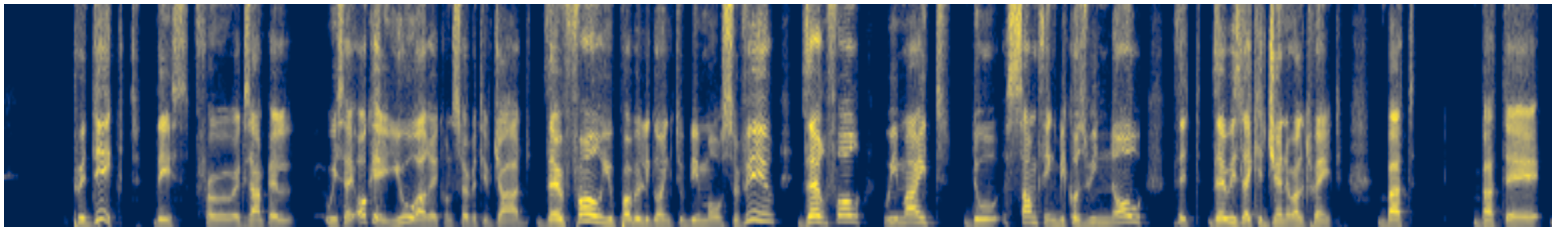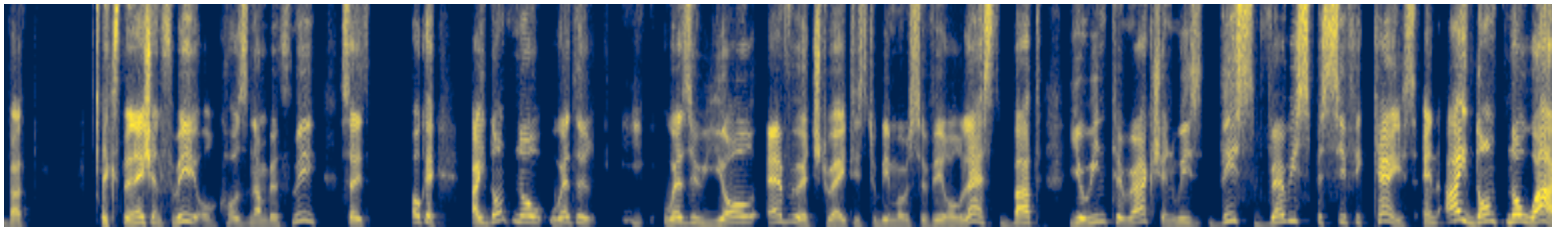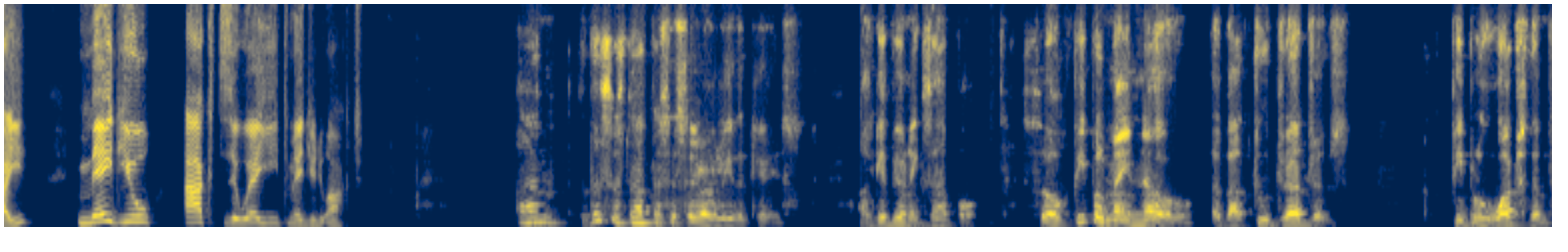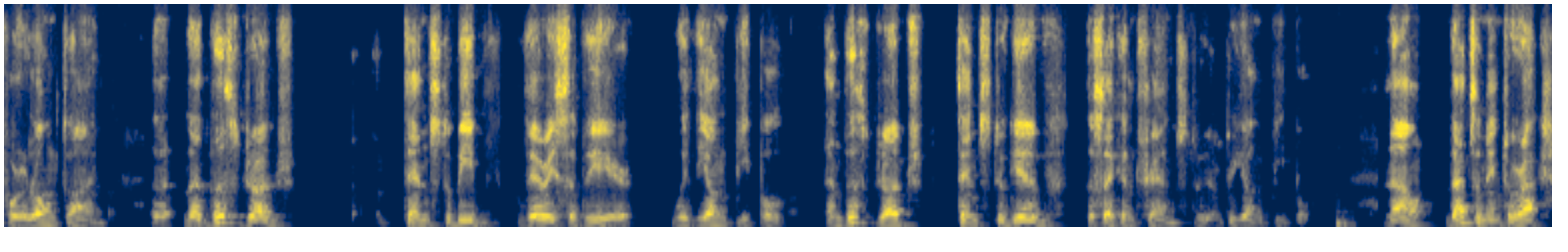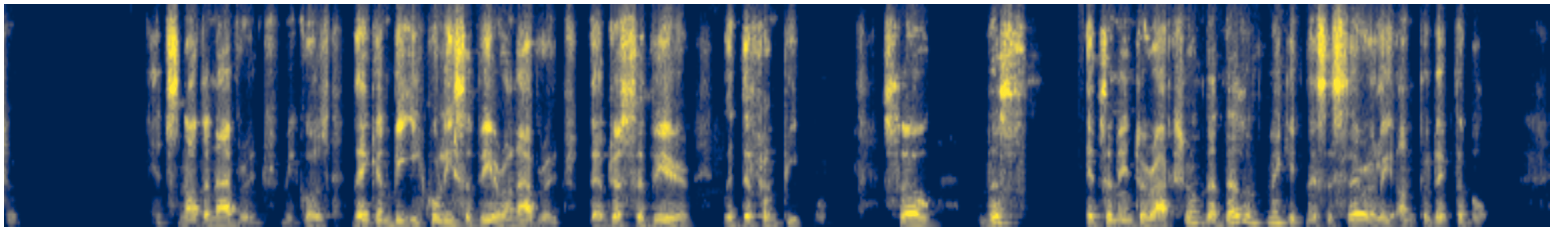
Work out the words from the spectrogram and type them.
predict this. For example, we say, okay, you are a conservative judge, therefore you're probably going to be more severe. Therefore, we might do something because we know that there is like a general trait. But but uh, but explanation three or cause number three says, okay, I don't know whether whether your average trait is to be more severe or less, but your interaction with this very specific case, and I don't know why, made you act the way it made you act? Um, this is not necessarily the case. I'll give you an example. So people may know about two judges, people who watch them for a long time, uh, that this judge tends to be very severe with young people, and this judge tends to give a second chance to, to young people. Now, that's an interaction it's not an average because they can be equally severe on average. They're just severe with different people. So this it's an interaction that doesn't make it necessarily unpredictable.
